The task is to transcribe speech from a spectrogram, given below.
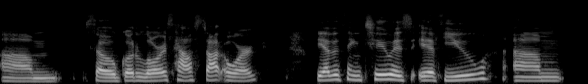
Um, so go to laurashouse.org. The other thing too is if you um,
